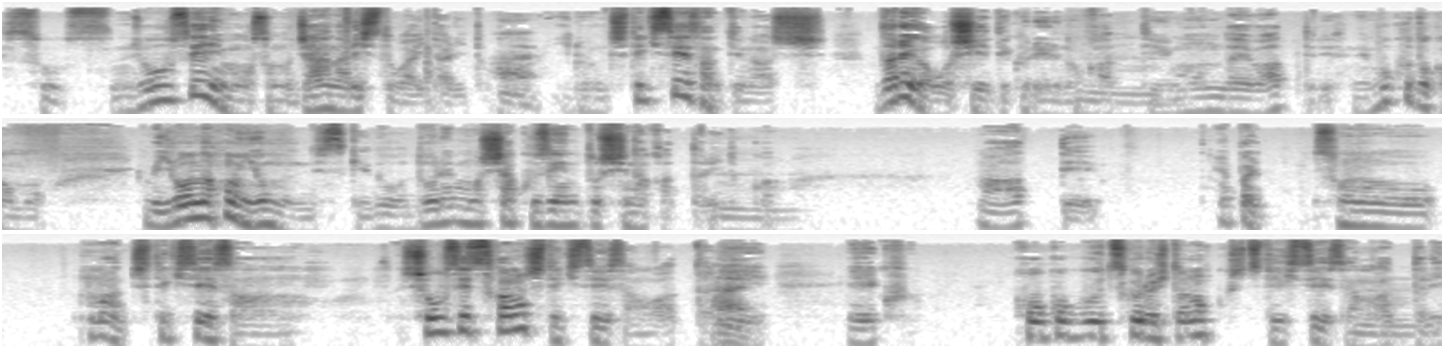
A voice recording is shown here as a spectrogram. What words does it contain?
そうです。情報整理もそのジャーナリストがいたりとか、はい、いろんな知的生産っていうのは誰が教えてくれるのかっていう問題はあってですね、僕とかもいろんな本読むんですけど、どれも釈然としなかったりとか、まああって、やっぱりその、まあ知的生産、小説家の知的生産があったり、はい、えー、広告作る人の知的生産があったり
